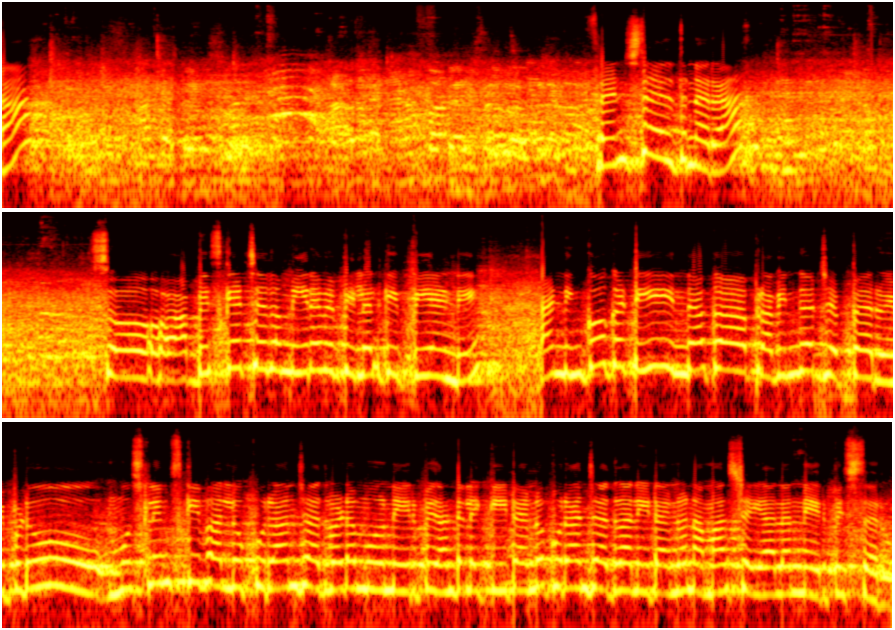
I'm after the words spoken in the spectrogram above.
ఆ? ఫ్రెండ్స్తో వెళ్తున్నారా సో ఆ బిస్కెట్స్ ఏదో మీరే మీ పిల్లలకి ఇప్పియండి అండ్ ఇంకొకటి ఇందాక ప్రవీణ్ గారు చెప్పారు ఇప్పుడు ముస్లిమ్స్కి వాళ్ళు ఖురాన్ చదవడం నేర్పి అంటే లైక్ ఈ టైంలో ఖురాన్ చదవాలి ఈ టైంలో నమాజ్ చేయాలని నేర్పిస్తారు.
